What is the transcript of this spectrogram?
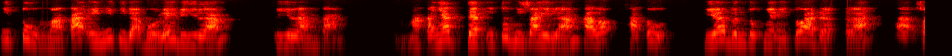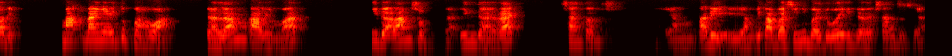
itu. Maka ini tidak boleh dihilang, dihilangkan. Makanya that itu bisa hilang kalau satu, dia bentuknya itu adalah, uh, sorry, maknanya itu bahwa dalam kalimat tidak langsung, ya, indirect sentence. Yang tadi, yang kita bahas ini by the way indirect sentence ya.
